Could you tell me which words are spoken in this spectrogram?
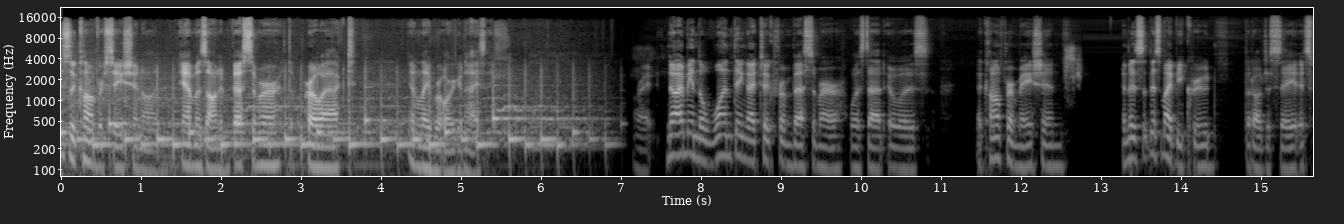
This is a conversation on Amazon and Bessemer, the PRO Act, and labor organizing. Right. No, I mean, the one thing I took from Bessemer was that it was a confirmation, and this this might be crude, but I'll just say it. It's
